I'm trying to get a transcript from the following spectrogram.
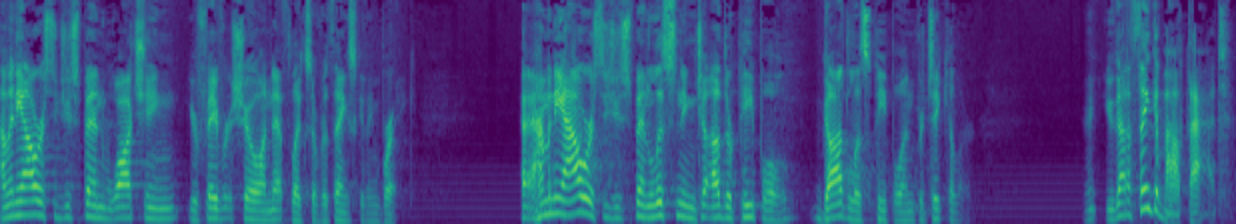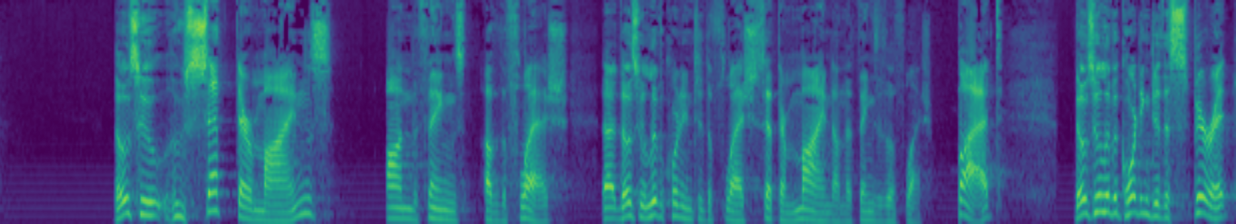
How many hours did you spend watching your favorite show on Netflix over Thanksgiving break? How many hours did you spend listening to other people, godless people in particular? You got to think about that. Those who, who set their minds on the things of the flesh uh, those who live according to the flesh set their mind on the things of the flesh. But those who live according to the Spirit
